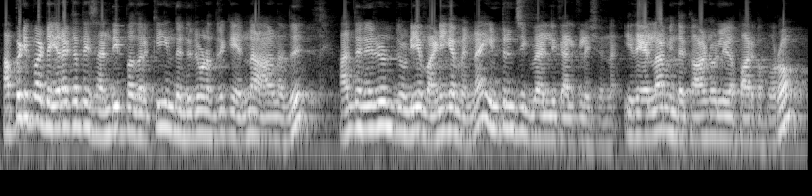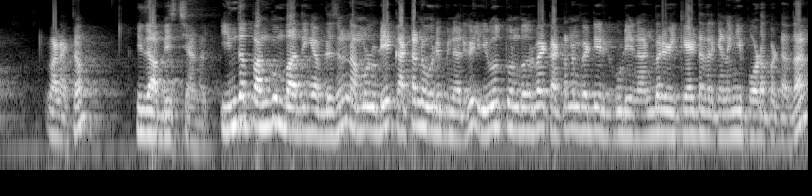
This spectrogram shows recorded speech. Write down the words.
அப்படிப்பட்ட இறக்கத்தை சந்திப்பதற்கு இந்த நிறுவனத்திற்கு என்ன ஆனது? அந்த நிறுவனத்தினுடைய வணிகம் என்ன? இன்ட்ரென்சிக் வேல்யூ கால்குலேஷன் என்ன? இதையெல்லாம் இந்த காணொலியில் பார்க்க போகிறோம் வணக்கம். இது அபிஸ் சேனல் இந்த பங்கும் பார்த்தீங்க அப்படின்னு நம்மளுடைய கட்டண உறுப்பினர்கள் 29 ரூபாய் கட்டணம் கட்டி இருக்கக்கூடிய நண்பர்கள் கேட்டதற்கு இணங்கி போடப்பட்டதான்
